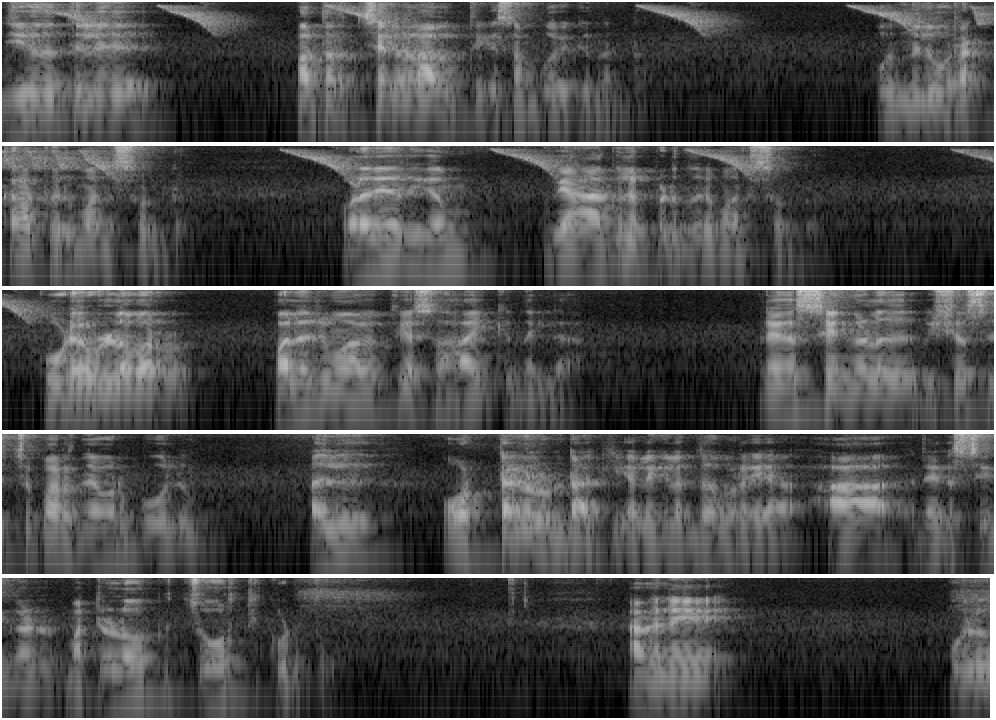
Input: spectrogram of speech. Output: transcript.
ജീവിതത്തിൽ പതർച്ചകൾ ആ വ്യക്തിക്ക് സംഭവിക്കുന്നുണ്ട്. ഒന്നിലും ഉറക്കാത്തൊരു മനസ്സുണ്ട്. വളരെയധികം വ്യാകുലപ്പെടുന്നൊരു മനസ്സുണ്ട്. കൂടെ ഉള്ളവർ പലരും ആ വ്യക്തിയെ സഹായിക്കുന്നില്ല. രഹസ്യങ്ങൾ വിശ്വസിച്ച് പറഞ്ഞവർ പോലും അതിൽ ഓട്ടകളുണ്ടാക്കി അല്ലെങ്കിൽ എന്താ പറയുക ആ രഹസ്യങ്ങൾ മറ്റുള്ളവർക്ക് ചോർത്തി കൊടുത്തു അങ്ങനെ ഒരു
